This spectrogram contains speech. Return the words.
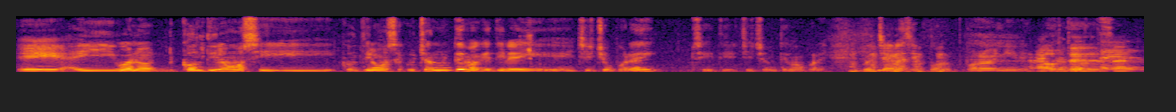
Eh, y bueno, continuamos y continuamos escuchando un tema que tiene ahí eh, Chicho por ahí. Sí, tiene Chicho un tema por ahí. Muchas gracias por, por venir. Gracias a ustedes, ustedes. eh.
